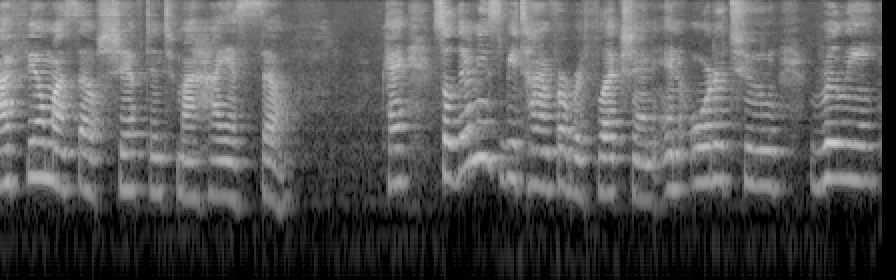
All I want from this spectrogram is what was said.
I feel myself shift into my highest self. Okay? So there needs to be time for reflection in order to really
